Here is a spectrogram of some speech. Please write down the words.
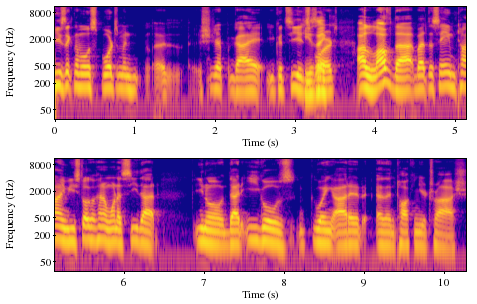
he's like the most sportsmanship guy you could see in He's like- sports. I love that, but at the same time, you still kind of want to see that. You know that egos going at it and then talking your trash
